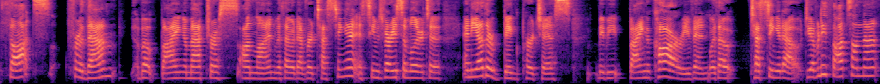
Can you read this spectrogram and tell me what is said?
thoughts for them about buying a mattress online without ever testing it? It seems very similar to any other big purchase, maybe buying a car even without testing it out. Do you have any thoughts on that?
